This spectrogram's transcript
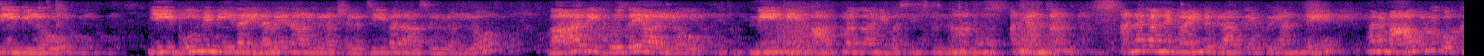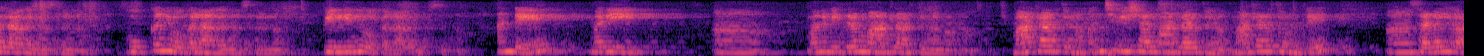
జీవిలో ఈ భూమి మీద ఎనభై నాలుగు లక్షల జీవరాశులలో వారి హృదయాల్లో నేనే ఆత్మగా నివసిస్తున్నాను అని అన్నాడు. అనగానే మైండ్ బ్లాక్ అయిపోయి అంటే మనం ఆవుని ఒకలాగా చూస్తున్నాం కుక్కని ఒకలాగా చూస్తున్నాం పిల్లిని ఒకలాగా చూస్తున్నాం. అంటే మరి మనం ఇద్దరం మాట్లాడుతున్నాం అమ్మ. మాట్లాడుతున్నాం మంచి విషయాలు మాట్లాడుతున్నాం మాట్లాడుతూ ఉంటే సడన్గా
